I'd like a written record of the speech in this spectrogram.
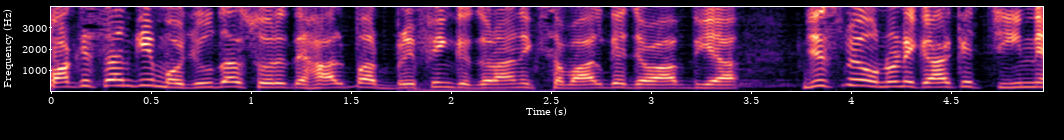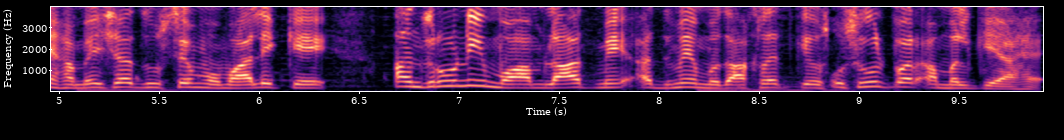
पाकिस्तान की मौजूदा सूरत हाल पर ब्रीफिंग के दौरान एक सवाल का जवाब दिया, जिसमें उन्होंने कहा कि चीन ने हमेशा दूसरे ममालिक के अंदरूनी मामला में अदम मुदाखलत के उसूल पर अमल किया है।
